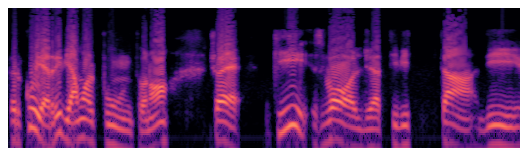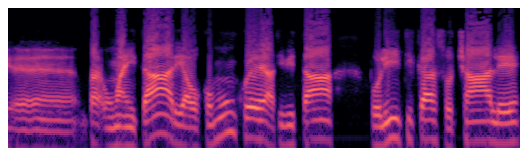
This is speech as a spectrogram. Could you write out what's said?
Per cui arriviamo al punto, no? Cioè chi svolge attività di eh, umanitaria o comunque attività politica, sociale,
